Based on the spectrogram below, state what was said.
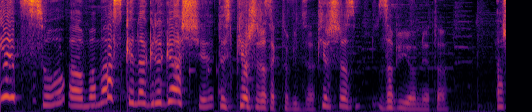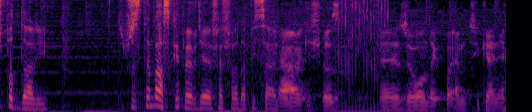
Nie, co? A, ma maskę na Gregasie! To jest pierwszy raz, jak to widzę. Pierwszy raz zabiło mnie to. Aż poddali. Przez tę maskę pewnie FFA napisali. Miałem jakiś roz... e, żołądek po M-chickenie.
